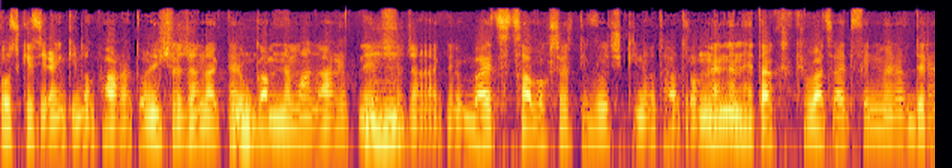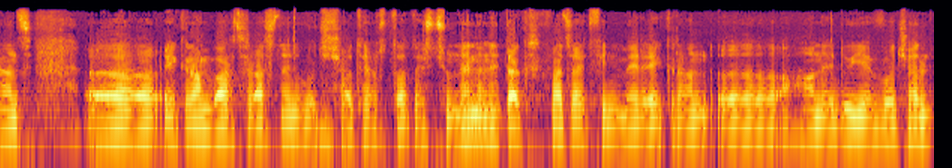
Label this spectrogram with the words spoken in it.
ոսկե ծիրան կինոփառատոնի շրջանակներում կամ նման առիթների շրջանակներում, բայց ցավոք սրտի ոչ կինոթատրոններն են հետաքրքրված այդ ֆիլմերով դրանց էկրան բարձրացնելու, ոչ շատ հեռուստատեսություններն են հետաքրքրված այդ ֆիլմերը էկրան հանելու եւ ոչ էլ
